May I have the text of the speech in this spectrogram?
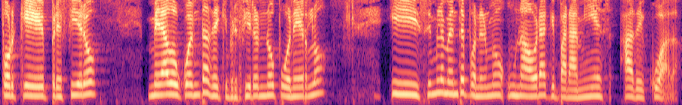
Porque prefiero, me he dado cuenta de que prefiero no ponerlo y simplemente ponerme una hora que para mí es adecuada.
